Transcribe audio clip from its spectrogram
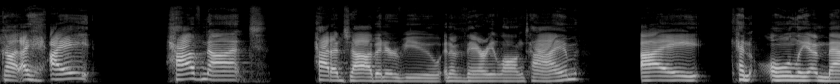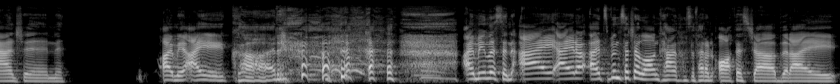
God, I I have not had a job interview in a very long time. I can only imagine. I mean, I God. I mean, listen, I, I it's been such a long time since I've had an office job that I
